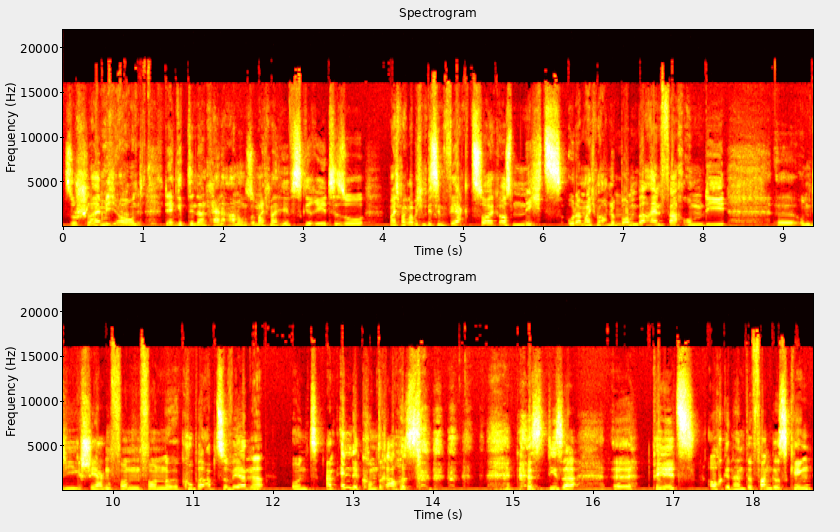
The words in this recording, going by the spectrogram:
so schleimig auch. Und richtig. der gibt denen dann, keine Ahnung, so manchmal Hilfsgeräte, so manchmal, glaube ich, ein bisschen Werkzeug aus dem Nichts oder manchmal auch Mhm. eine Bombe einfach, um die, äh, um die Schergen von, von Cooper abzuwehren. Ja. Und am Ende kommt raus, dass dieser äh, Pilz, auch genannte Fungus King,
